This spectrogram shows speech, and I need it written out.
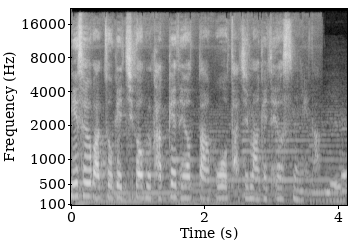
예술가 쪽의 직업을 갖게 되었다고 다짐하게 되었습니다.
